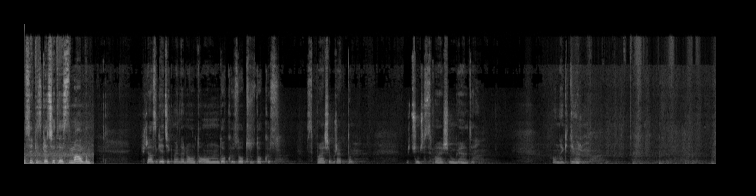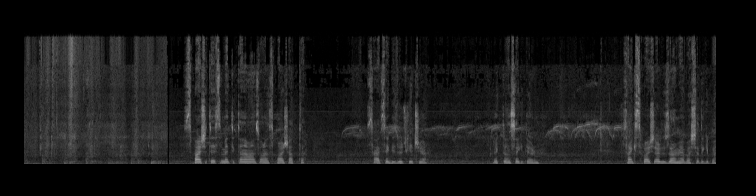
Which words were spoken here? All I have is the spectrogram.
18 geçe teslim aldım. Biraz gecikmeler oldu. 19.39 siparişi bıraktım. Üçüncü siparişim geldi. Ona gidiyorum. Siparişi teslim ettikten hemen sonra sipariş attı. Saat 8.03 geçiyor. McDonald's'a gidiyorum. Sanki siparişler düzelmeye başladı gibi.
